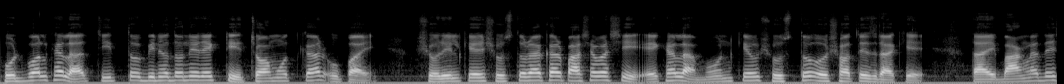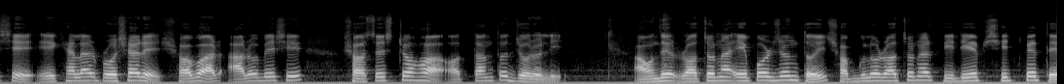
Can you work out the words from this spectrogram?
ফুটবল খেলা চিত্ত বিনোদনের একটি চমৎকার উপায়। শরীরকে সুস্থ রাখার পাশাপাশি এ খেলা মনকেও সুস্থ ও সতেজ রাখে। তাই বাংলাদেশে এ খেলার প্রসারে সবার আরও বেশি সচেষ্ট হওয়া অত্যন্ত জরুরি। আমাদের রচনা এ পর্যন্তই। সবগুলো রচনার পিডিএফ শিট পেতে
